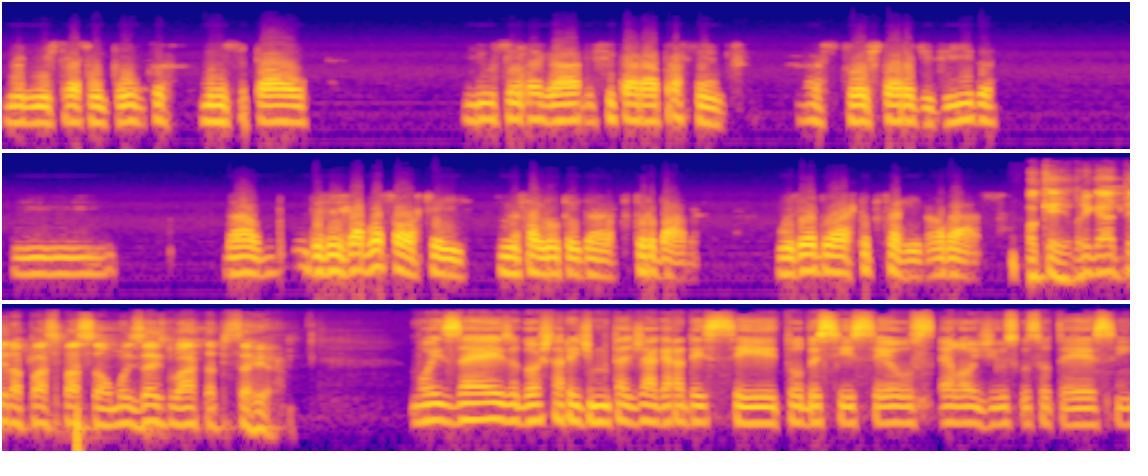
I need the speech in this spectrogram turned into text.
na administração pública municipal e o seu legado ficará para sempre. A sua história de vida e dar, desejar boa sorte aí nessa luta aí da doutora Bárbara. Moisés Duarte da Pissarreira, um abraço. Ok, obrigado pela participação. Moisés Duarte da Pissarreira. Moisés, eu gostaria de muito de agradecer todos esses seus elogios que o senhor tecem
